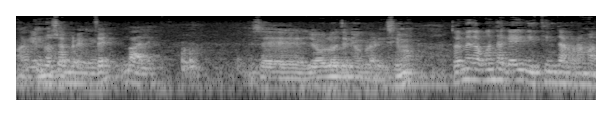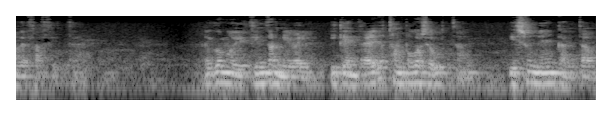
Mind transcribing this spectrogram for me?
a quien no se preste. Vale. Ese- yo lo he tenido clarísimo. Entonces me he dado cuenta que hay distintas ramas de fascistas. Hay como distintos niveles. Y que entre ellos tampoco se gustan. Y eso me ha encantado.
